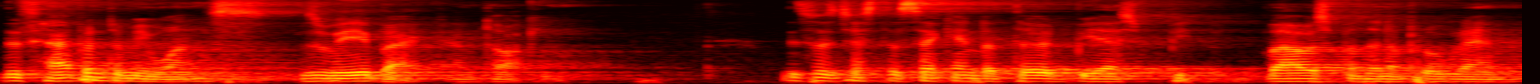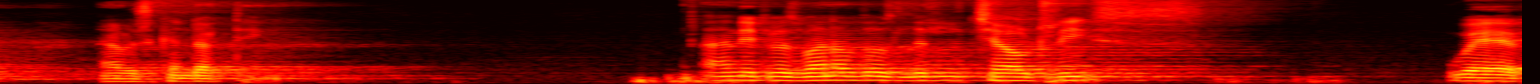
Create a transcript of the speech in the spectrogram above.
This happened to me once, this is way back I'm talking. This was just the second or third BSP, Bhavaspandana program I was conducting. And it was one of those little choultries where,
